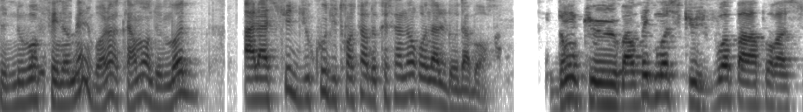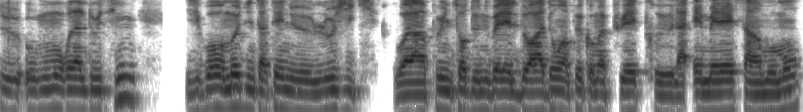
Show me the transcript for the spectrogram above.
ce nouveau phénomène, voilà, clairement de mode, à la suite du coup du transfert de Cristiano Ronaldo d'abord. Donc, bah, en fait, moi, ce que je vois par rapport à ce, au moment où Ronaldo signe, j'y vois en mode une certaine logique. Voilà, un peu une sorte de nouvel Eldorado, un peu comme a pu être euh, la MLS à un moment,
